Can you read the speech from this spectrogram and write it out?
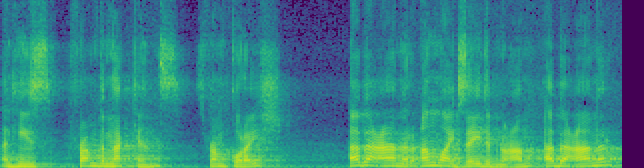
and he's from the Meccans, he's from Quraysh, Abu Amr, unlike Zayd ibn Amr, Abu Amr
